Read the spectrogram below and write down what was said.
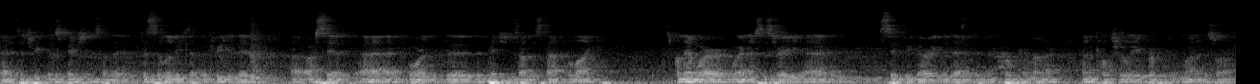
uh, to treat those patients, and the facilities that they're treated in uh, are safe uh, for the, the patients and the staff alike. And then, where, where necessary, uh, safely burying the dead in an appropriate manner and culturally appropriate manner as well.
